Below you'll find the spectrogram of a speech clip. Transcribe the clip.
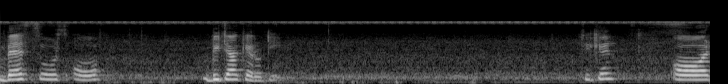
best source of beta carotene ठीक है? और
